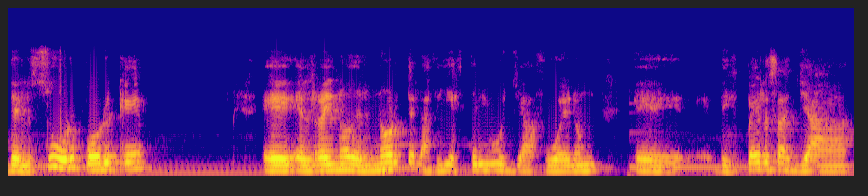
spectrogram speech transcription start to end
del sur porque eh, el reino del norte, las diez tribus ya fueron eh, dispersas, ya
